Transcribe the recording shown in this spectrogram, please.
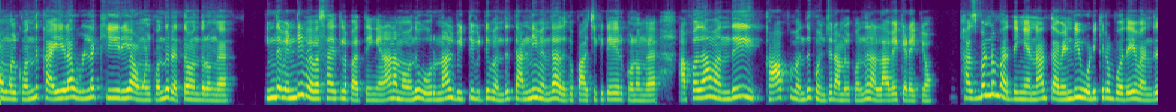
அவங்களுக்கு வந்து கையெல்லாம் உள்ள கீறி அவங்களுக்கு வந்து ரத்தம் வந்துடுங்க இந்த வெண்டி விவசாயத்தில் பார்த்தீங்கன்னா நம்ம வந்து ஒரு நாள் விட்டு விட்டு வந்து தண்ணி வந்து அதுக்கு பாய்ச்சிக்கிட்டே இருக்கணுங்க. அப்போ தான் வந்து காப்பு வந்து கொஞ்சம் நம்மளுக்கு வந்து நல்லாவே கிடைக்கும். ஹஸ்பண்டும் பார்த்தீங்கன்னா த வெண்டி ஒடிக்கிற போதே வந்து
